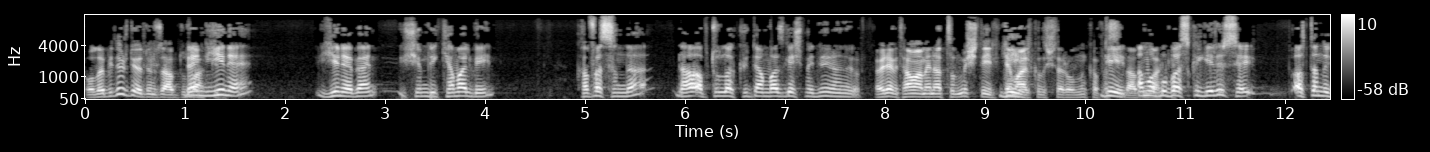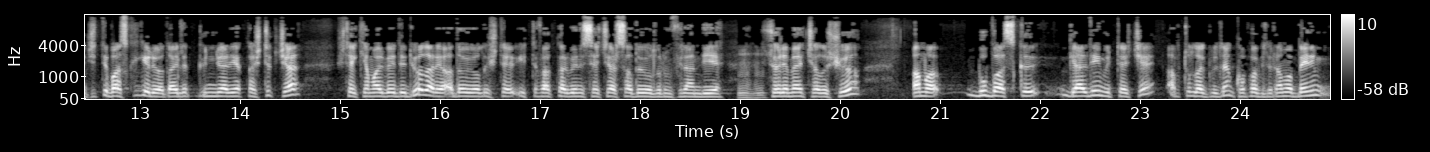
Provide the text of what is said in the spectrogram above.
olabilir diyordunuz Abdullah Ben Gül. yine yine ben şimdi Kemal Bey'in kafasında daha Abdullah Gül'den vazgeçmediğine inanıyorum. Öyle mi? Tamamen atılmış değil, Değil. Kemal Kılıçdaroğlu'nun kafasında Değil Abdullah ama bu Gül. baskı gelirse alttan da ciddi baskı geliyor. Adaylık günler yaklaştıkça işte Kemal Bey de diyorlar ya aday ol işte ittifaklar beni seçerse aday olurum falan diye söylemeye çalışıyor. Ama bu baskı geldiği müddetçe Abdullah Gül'den kopabilir. Ama benim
